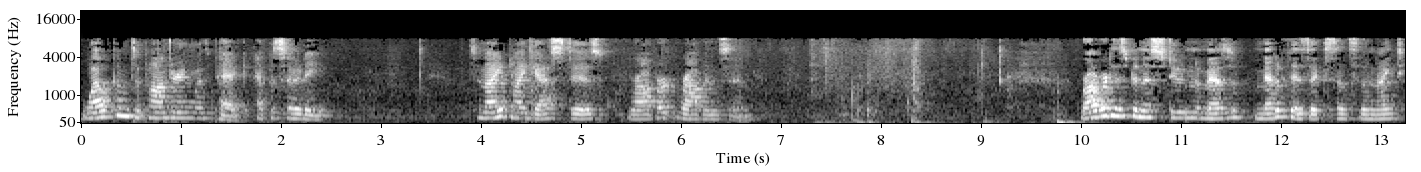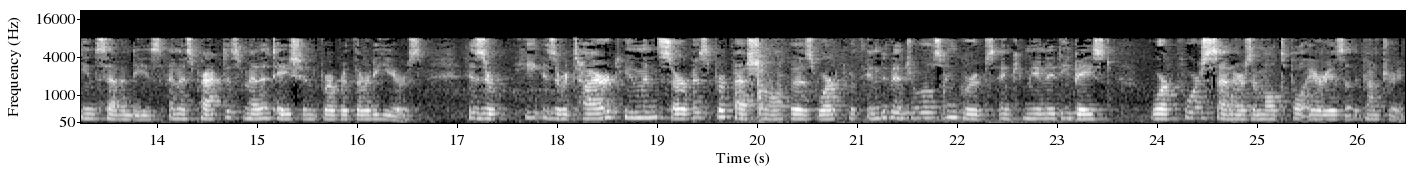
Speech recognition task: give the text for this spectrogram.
Welcome to Pondering with Peg, Episode 8. Tonight, my guest is Robert Robinson. Robert has been a student of metaphysics since the 1970s and has practiced meditation for over 30 years. He is a retired human service professional who has worked with individuals and groups in community based workforce centers in multiple areas of the country.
